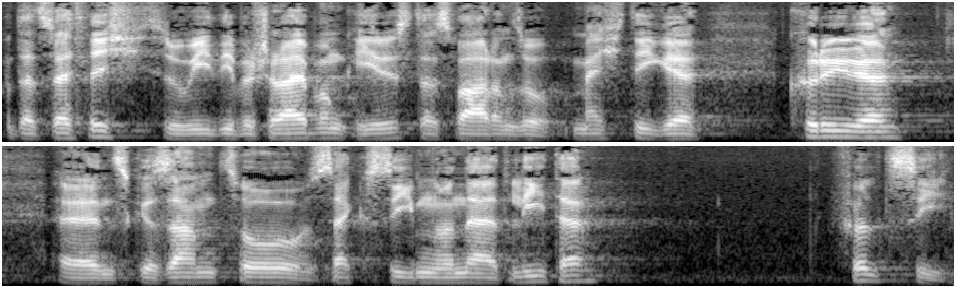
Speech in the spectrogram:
Und tatsächlich, so wie die Beschreibung hier ist, das waren so mächtige Krüge, äh, insgesamt so 600, 700 Liter. Füllt sie.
